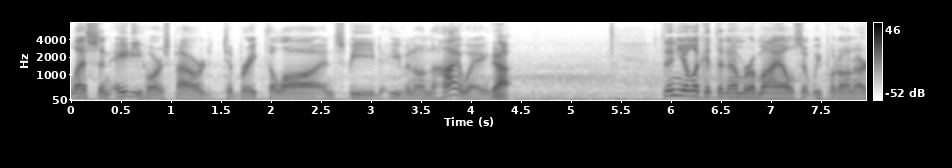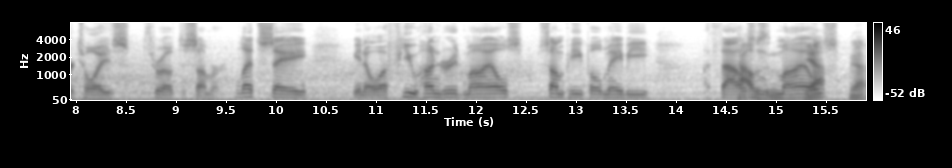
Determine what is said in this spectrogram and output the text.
less than 80 horsepower to break the law and speed even on the highway, Yeah. Then you look at the number of miles that we put on our toys throughout the summer. Let's say you know, a few hundred miles. Some people maybe a thousand, Thousand miles. Yeah.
